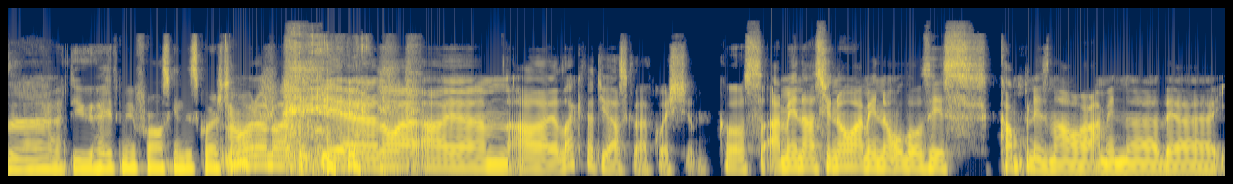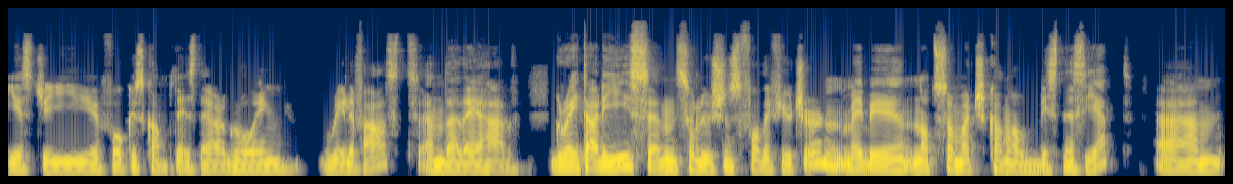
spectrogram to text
uh, do you hate me for asking this question? No, no, no. I think yeah, no. I, I, um, I like that you ask that question because I mean, as you know, I mean, all of these companies now, are, I mean, uh, the ESG focused companies, they are growing really fast, and uh, they have great ideas and solutions for the future. And maybe not so much kind of business yet. Um,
